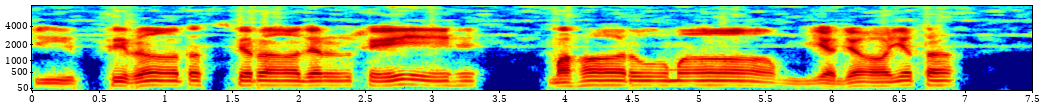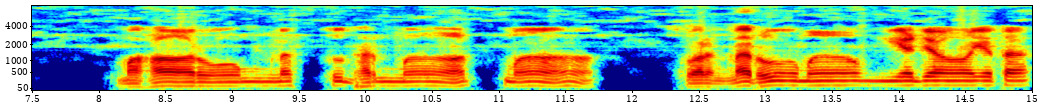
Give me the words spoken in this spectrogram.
कीर्तिरातस्य राजर्षेः महारोमा व्यजायत महारोम्नस्तु धर्मात्मा स्वर्णरोमा व्यजायत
